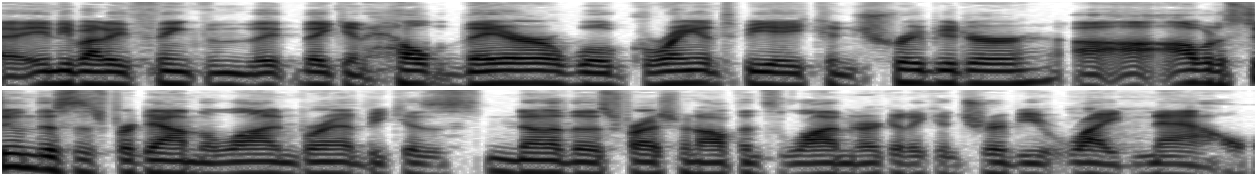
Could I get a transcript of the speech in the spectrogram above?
Uh, anybody think that they can help there? Will Grant be a contributor? Uh, I would assume this is for down the line, Brent, because none of those freshman offensive linemen are going to contribute right now.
